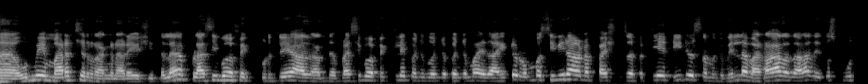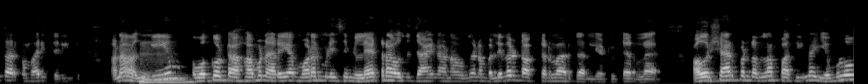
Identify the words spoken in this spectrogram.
ஆஹ் உண்மையை மறைச்சிடுறாங்க நிறைய விஷயத்துல. பிளாசிபோ எஃபெக்ட் கொடுத்து அந்த பிளாசிபோ எஃபெக்ட்லயே கொஞ்சம் கொஞ்சம் கொஞ்சமா இதாயிட்டு ரொம்ப சிவியரான பேஷன்ஸை பத்தியே டீடைல்ஸ் நமக்கு வெளில வராததால அது எதுவும் ஸ்மூத்தா இருக்க மாதிரி தெரியுது. ஆனா அங்கேயும். ஒர்க் அவுட் ஆகாம நிறைய மாடர்ன் மெடிசன் லேட்டரா வந்து ஜாயின் ஆனவங்க நம்ம லிவர் டாக்டர்லாம் இருக்காரு இல்லையா ட்விட்டர்ல அவர் ஷேர் பண்றதெல்லாம் பாத்தீங்கன்னா எவ்வளவு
